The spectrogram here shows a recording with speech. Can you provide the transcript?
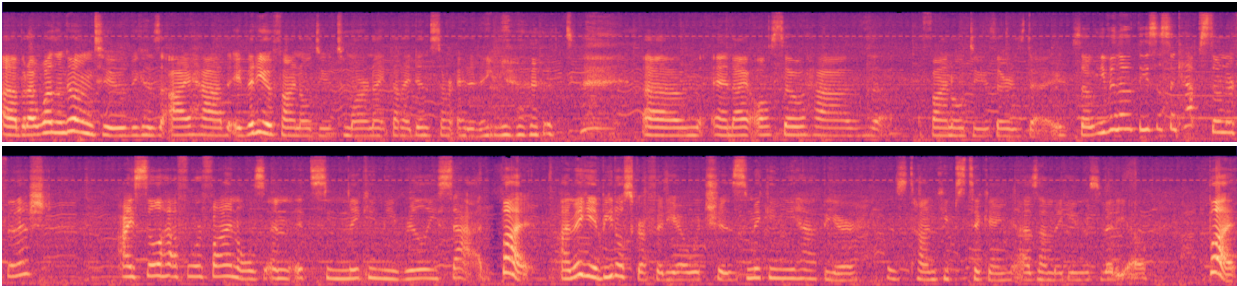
Uh, but I wasn't going to because I have a video final due tomorrow night that I didn't start editing yet. um, and I also have a final due Thursday. So even though thesis and capstone are finished, I still have four finals and it's making me really sad. But I'm making a Beatles Scruff video, which is making me happier as time keeps ticking as I'm making this video. But,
